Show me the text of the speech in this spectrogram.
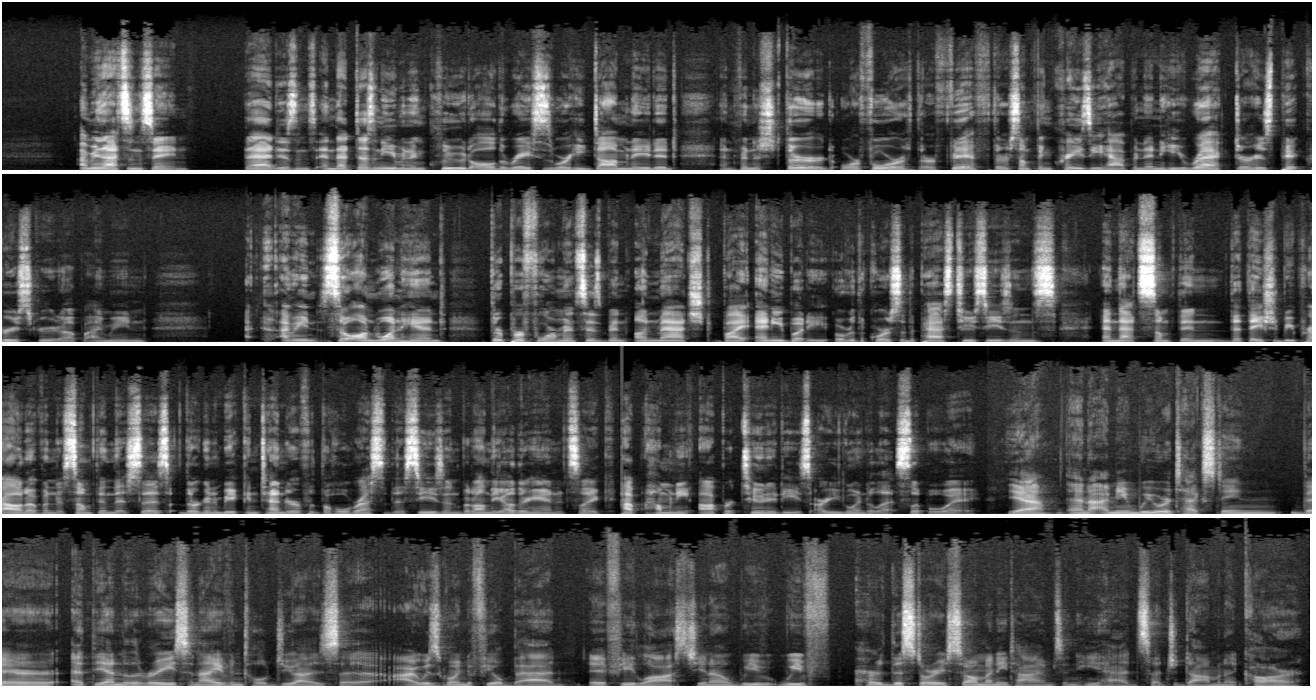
I mean, that's insane. That isn't, and that doesn't even include all the races where he dominated and finished third or fourth or fifth or something crazy happened and he wrecked or his pit crew screwed up. I mean, I mean, so on one hand, their performance has been unmatched by anybody over the course of the past two seasons, and that's something that they should be proud of, and it's something that says they're going to be a contender for the whole rest of the season. But on the other hand, it's like, how, how many opportunities are you going to let slip away? Yeah, and I mean, we were texting there at the end of the race, and I even told you guys uh, I was going to feel bad if he lost. You know, we we've heard this story so many times, and he had such a dominant car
